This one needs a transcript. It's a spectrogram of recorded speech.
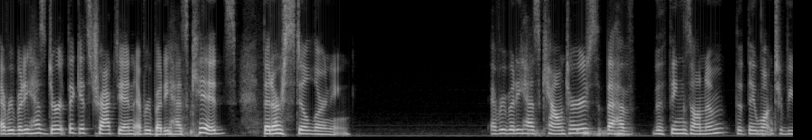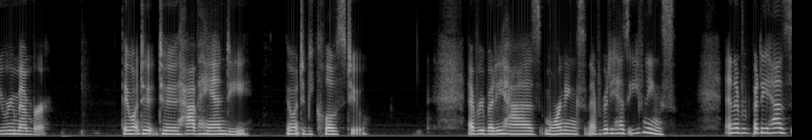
Everybody has dirt that gets tracked in. Everybody has kids that are still learning. Everybody has counters that have the things on them that they want to be remember. They want to, to have handy. They want to be close to. Everybody has mornings and everybody has evenings. And everybody has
